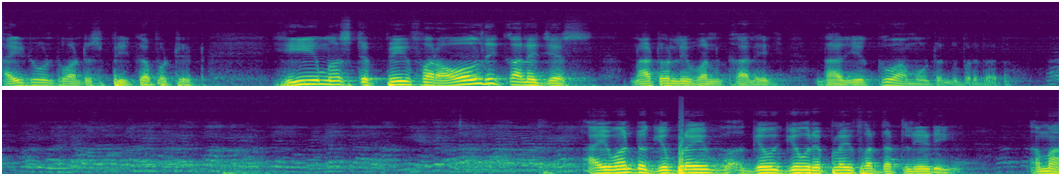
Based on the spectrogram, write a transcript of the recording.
I don't want to speak about it he must pay for all the colleges not only one college నాది ఎక్కువ అమౌంట్ ఉంది brother I want to give give give reply for that lady అమ్మా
